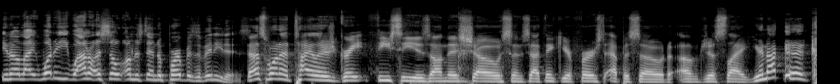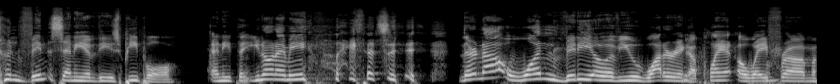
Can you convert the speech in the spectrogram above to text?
You know, like what are you? I don't, I don't understand the purpose of any of this. that's one of Tyler's great theses on this show since I think your first episode of just like you're not going to convince any of these people anything. You know what I mean? like that's they're not one video of you watering a plant away from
